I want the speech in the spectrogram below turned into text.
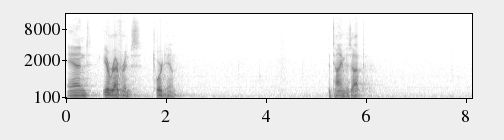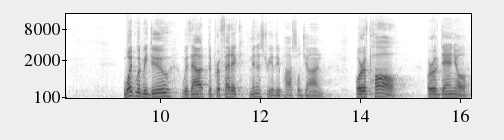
and irreverence toward Him. The time is up. What would we do without the prophetic ministry of the Apostle John, or of Paul, or of Daniel?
